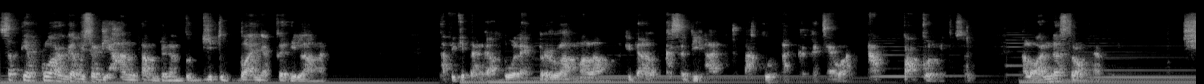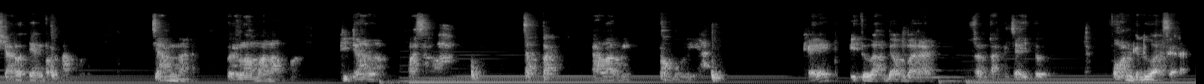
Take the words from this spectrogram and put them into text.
setiap keluarga bisa dihantam dengan begitu banyak kehilangan. Tapi kita nggak boleh berlama-lama di dalam kesedihan, ketakutan, kekecewaan, apa pun itu. Kalau Anda strong family, syarat yang pertama, jangan berlama-lama di dalam masalah. Cepat alami pemulihan. Oke, itulah gambaran tentang itu. Pohon kedua sekarang.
